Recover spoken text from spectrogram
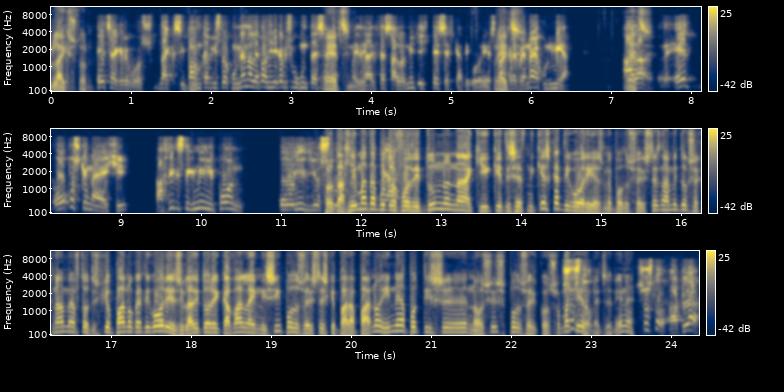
Τουλάχιστον. Έτσι ακριβώς. Εντάξει, υπάρχουν κάποιοι που έχουν ένα, αλλά υπάρχουν και κάποιοι που έχουν τέσσερα. Έτσι. Δηλαδή, η Θεσσαλονίκη έχει τέσσερις κατηγορίες. Τα Κρεβενά έχουν μία. Αλλά ε, όπως και να έχει, αυτή τη στιγμή λοιπόν ο ίδιος Πρωταθλήματα που τροφοδητούν να, και, και τις εθνικές κατηγορίες με ποδοσφαιριστές, να μην το ξεχνάμε αυτό. Τις πιο πάνω κατηγορίες. Δηλαδή τώρα η Καβάλα, οι μισοί ποδοσφαιριστές και παραπάνω είναι από τις ε, ενώσεις ποδοσφαιρικών σωματείων. Σωστό. Έτσι δεν είναι; Σωστό. Απλά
